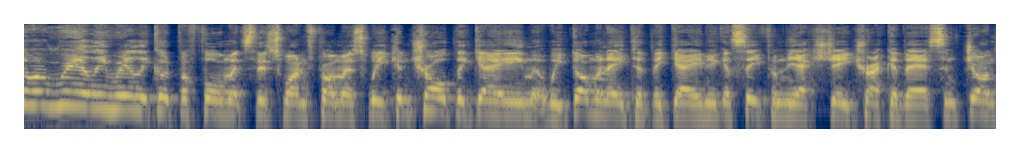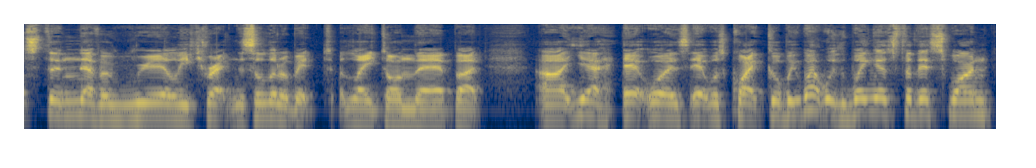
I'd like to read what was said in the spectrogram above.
So a really, really good performance this one from us. We controlled the game, we dominated the game. You can see from the XG tracker there, St Johnstone never really threatened us a little bit late on there, but uh, yeah, it was it was quite good. We went with wingers for this one,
